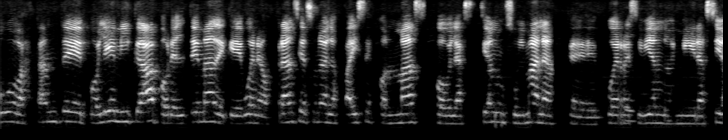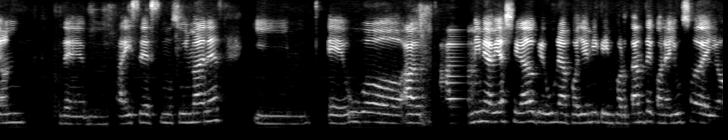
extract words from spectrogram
hubo bastante polémica por el tema de que, bueno, Francia es uno de los países con más población musulmana que fue recibiendo inmigración de mm, países musulmanes y eh, hubo, a, a mí me había llegado que hubo una polémica importante con el uso de los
